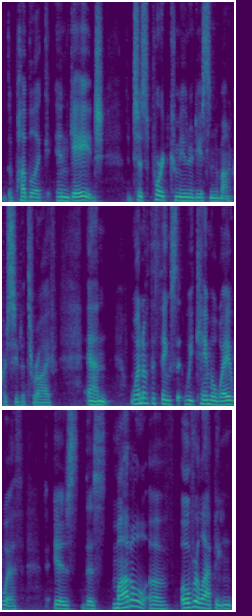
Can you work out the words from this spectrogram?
the public engage to support communities and democracy to thrive. And one of the things that we came away with is this model of overlapping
